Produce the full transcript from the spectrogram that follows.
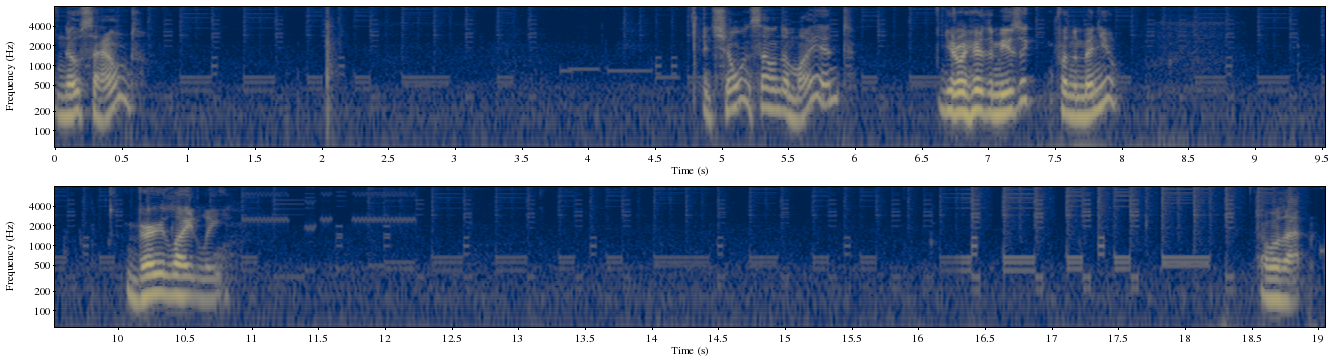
No sound? It's showing sound on my end. You don't hear the music from the menu? Very lightly. How about that?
